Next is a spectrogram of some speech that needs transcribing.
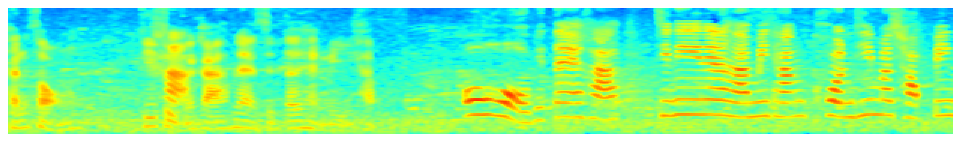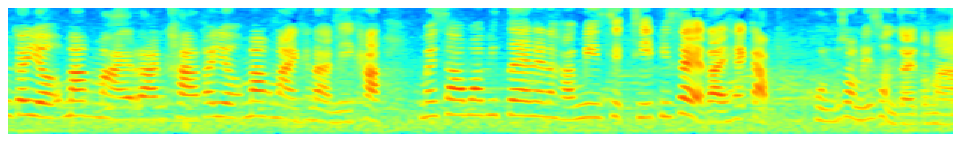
ชั้น 2 ที่ศูนย์ค่ะการค้าแลนด์เซ็นเตอร์แห่งนี้ครับ โอ้โหพี่เต้คะที่นี่เนี่ยนะคะมีทั้งคนที่มาช้อปปิ้งก็เยอะมากมายร้านค้าก็เยอะมากมายขนาดนี้ค่ะ ไม่ทราบว่าพี่เต้เนี่ยนะคะ มีสิทธิพิเศษอะไรให้กับคุณผู้ชมที่สนใจจะมา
